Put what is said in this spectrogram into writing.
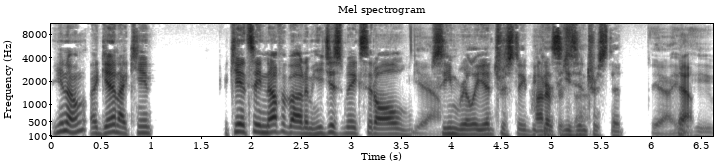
you know again I can't I can't say enough about him he just makes it all Yeah. seem really interesting because he's 100%. interested yeah, he, Yeah. He,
